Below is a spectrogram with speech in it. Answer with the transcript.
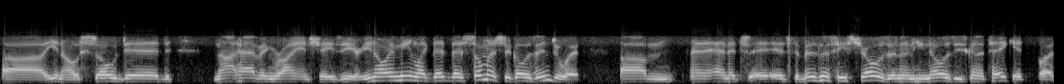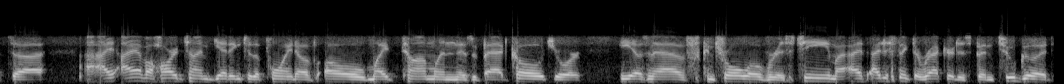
Uh, you know, so did not having Ryan Shazier. You know what I mean? Like there's so much that goes into it, um, and, and it's it's the business he's chosen, and he knows he's going to take it. But uh, I, I have a hard time getting to the point of oh, Mike Tomlin is a bad coach, or he doesn't have control over his team. I, I just think the record has been too good,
